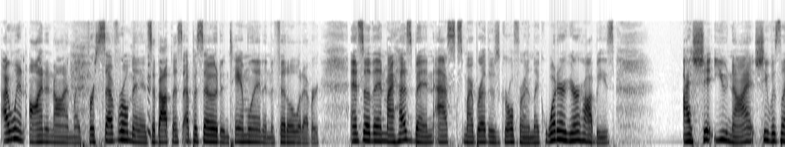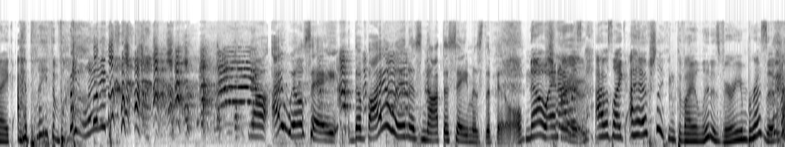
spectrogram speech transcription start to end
I went on and on like for several minutes about this episode and Tamlin and the fiddle, whatever. And so then my husband asks my brother's girlfriend, like, "What are your hobbies?" I shit you not. She was like, "I play the violin." Now, I will say the violin is not the same as the fiddle. No, and I was I was like, I actually think the violin is very impressive. The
